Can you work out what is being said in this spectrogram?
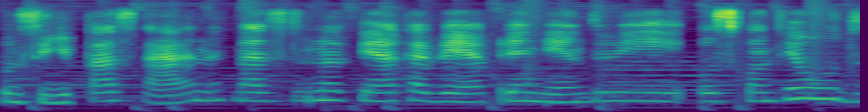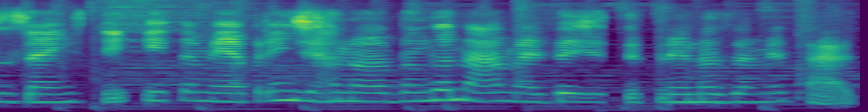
conseguir passar, né? Mas no fim eu acabei aprendendo e os conteúdos né, e também aprendi a não abandonar mais as disciplinas da metade.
